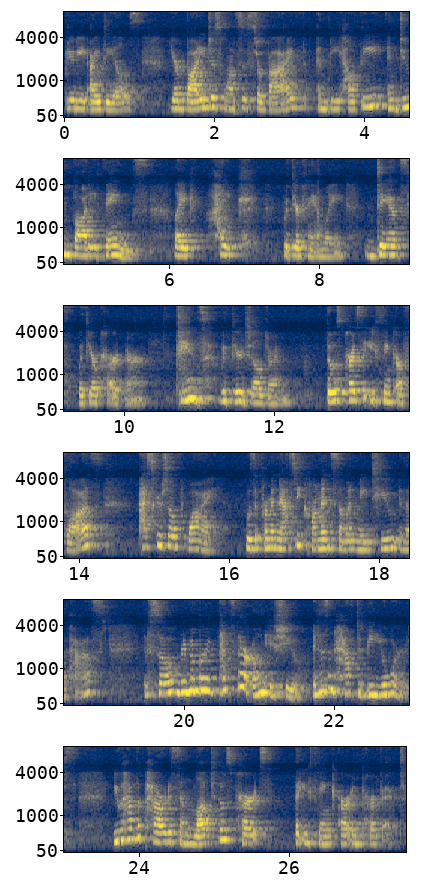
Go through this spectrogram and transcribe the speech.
beauty ideals. Your body just wants to survive and be healthy and do body things like hike with your family, dance with your partner, dance with your children. Those parts that you think are flaws, ask yourself why. Was it from a nasty comment someone made to you in the past? If so, remember that's their own issue. It doesn't have to be yours. You have the power to send love to those parts that you think are imperfect.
